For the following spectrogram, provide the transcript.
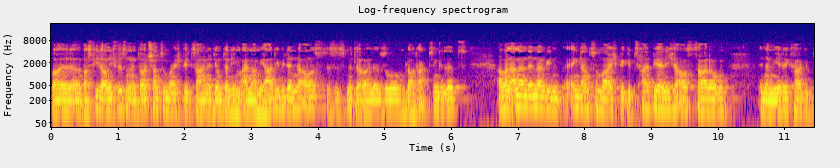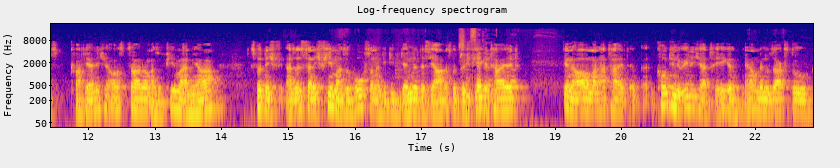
weil, äh, was viele auch nicht wissen, in Deutschland zum Beispiel zahlen ja die Unternehmen einmal im Jahr Dividende aus. Das ist mittlerweile so laut Aktiengesetz. Aber in anderen Ländern wie in England zum Beispiel gibt es halbjährliche Auszahlungen. In Amerika gibt es quartärliche Auszahlungen, also viermal im Jahr. Es wird nicht, also ist da nicht viermal so hoch, sondern die Dividende des Jahres wird durch vier geteilt. Ja. Genau, aber man hat halt äh, kontinuierliche Erträge. Ja, und wenn du sagst, du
